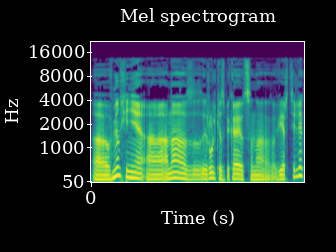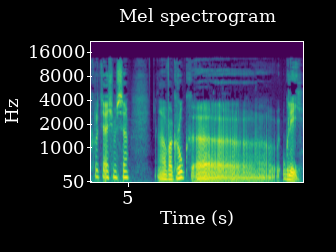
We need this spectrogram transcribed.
а, в Мюнхене. а, Она, рульки запекаются на вертеле крутящемся вокруг э, углей.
